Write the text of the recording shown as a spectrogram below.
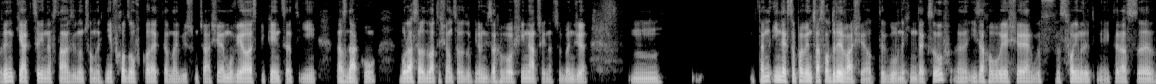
rynki akcyjne w Stanach Zjednoczonych nie wchodzą w korektę w najbliższym czasie, mówię o SP500 i Nasdaqu, bo Russell 2000 według mnie będzie zachowywał się inaczej, znaczy będzie mm, ten indeks co pewien czas odrywa się od tych głównych indeksów e, i zachowuje się jakby w swoim rytmie. I teraz e,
